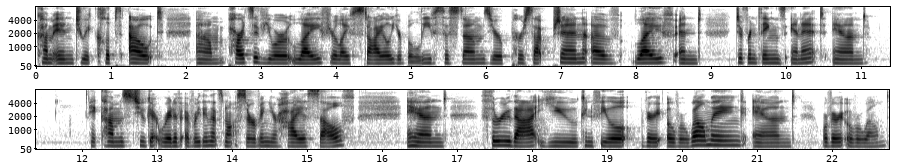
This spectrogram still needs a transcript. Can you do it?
come in to eclipse out um, parts of your life, your lifestyle, your belief systems, your perception of life, and different things in it. And it comes to get rid of everything that's not serving your highest self. And through that, you can feel very overwhelming and or very overwhelmed.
